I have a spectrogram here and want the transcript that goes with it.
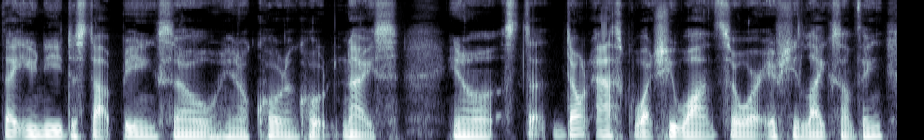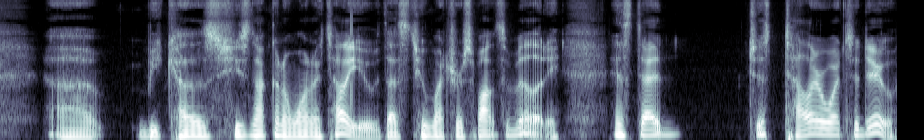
that you need to stop being so, you know, quote unquote nice. You know, st- don't ask what she wants or if she likes something, uh, because she's not going to want to tell you. That's too much responsibility. Instead, just tell her what to do.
